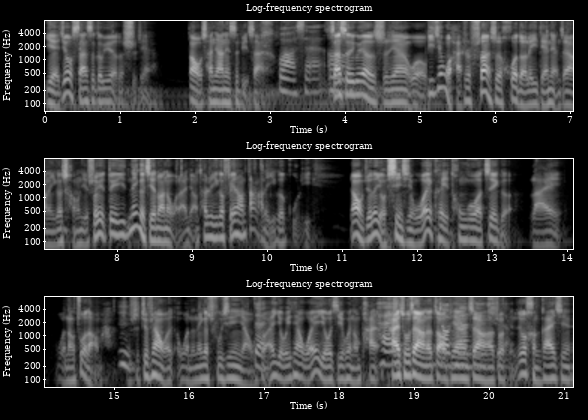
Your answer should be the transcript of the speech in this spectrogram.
也就三四个月的时间，到我参加那次比赛，哇塞，嗯三四个月的时间，我毕竟我还是算是获得了一点点这样的一个成绩，所以对于那个阶段的我来讲，它是一个非常大的一个鼓励，让我觉得有信心，我也可以通过这个来。我能做到嘛？嗯就是就像我我的那个初心一样，我说对哎，有一天我也有机会能拍拍拍出这样的照照片片、这样的作品，就很开心，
